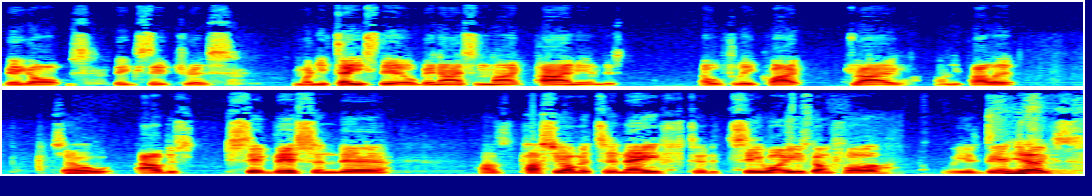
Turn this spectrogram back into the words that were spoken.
big hops, big citrus. And when you taste it, it'll be nice and like piney and just hopefully quite dry on your palate. So I'll just sip this and uh, I'll pass you over to Nath to see what he's gone for. With his beer Yeah. choice.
